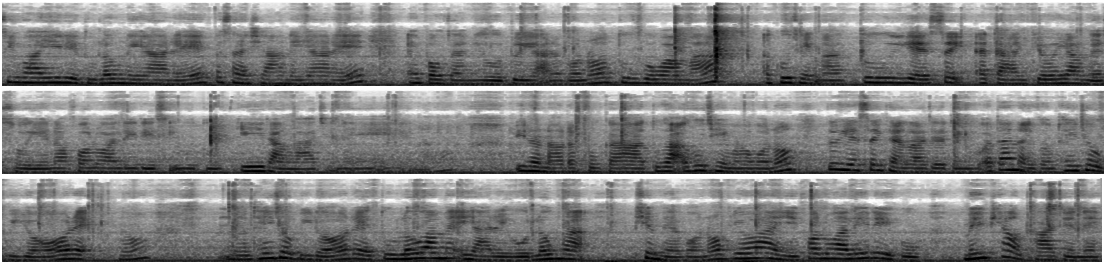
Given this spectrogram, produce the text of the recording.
စီးပွားရေးတွေသူလုပ်နေရတယ်ပတ်စံရှာနေရတယ်အဲပုံစံမျိုးကိုတွေ့ရတယ်ပေါ့နော်သူ့ဘဝမှာအခုချိန်မှာသူ့ရဲ့စိတ်အတိုင်းပြောရမယ်ဆိုရင်တော့ follower လေးတွေစီကိုသူပြေးတောင်လာခြင်းနဲ့တဲ့နော်ပြီးတော့နောက်တစ်ခုကသူကအခုချိန်မှာပေါ့နော်သူ့ရဲ့စိတ်ခံစားချက်တွေကိုအတတ်နိုင်ဆုံးထိန်းချုပ်ပြီးတော့တဲ့နော်အင်း ထိန်းချုပ်ပြီးတော့တဲ့သူလောက်ရမယ့်အရာတွေကိုလုံးဝဖြစ်မယ်ပေါ့နော်ပြောရရင် follower လေးတွေကိုမိတ်ဖြောက်ထားခြင်းနဲ့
